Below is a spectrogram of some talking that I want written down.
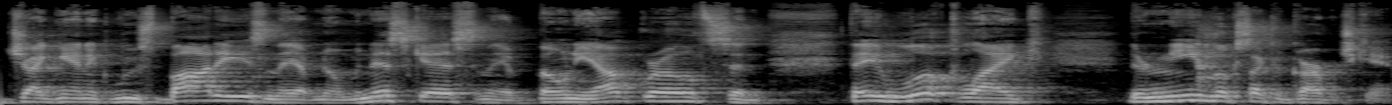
gigantic loose bodies, and they have no meniscus, and they have bony outgrowths, and they look like their knee looks like a garbage can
